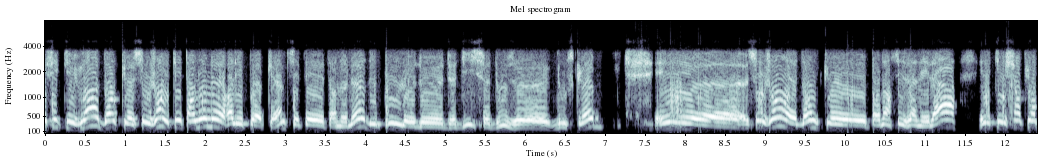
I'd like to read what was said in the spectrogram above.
Effectivement, donc euh, Saujon était en honneur à l'époque. Hein. C'était en honneur d'une poule de, de 10, 12, 12 clubs. Et euh, Saujon, donc, euh, pendant ces années-là, était champion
